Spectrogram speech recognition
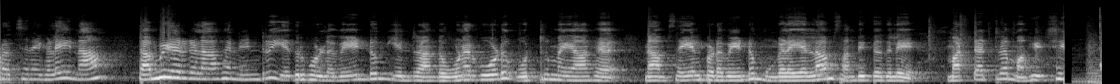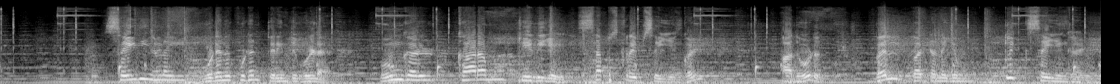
பிரச்சனைகளை நாம் தமிழர்களாக நின்று எதிர்கொள்ள வேண்டும் என்ற அந்த உணர்வோடு ஒற்றுமையாக நாம் செயல்பட வேண்டும். உங்களையெல்லாம் சந்தித்ததிலே மட்டற்ற மகிழ்ச்சி. செய்திகளை உடனுக்குடன் தெரிந்து கொள்ள உங்கள் கரம் டிவியை சப்ஸ்கிரைப் செய்யுங்கள். அதோடு பெல் பட்டனையும் கிளிக் செய்யுங்கள்.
